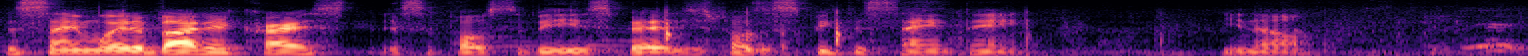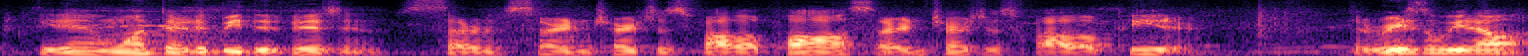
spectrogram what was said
The same way the body of Christ is supposed to be. You're supposed to speak the same thing. You know, he didn't want there to be division. Certain certain churches follow Paul. Certain churches follow Peter. The reason we don't,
